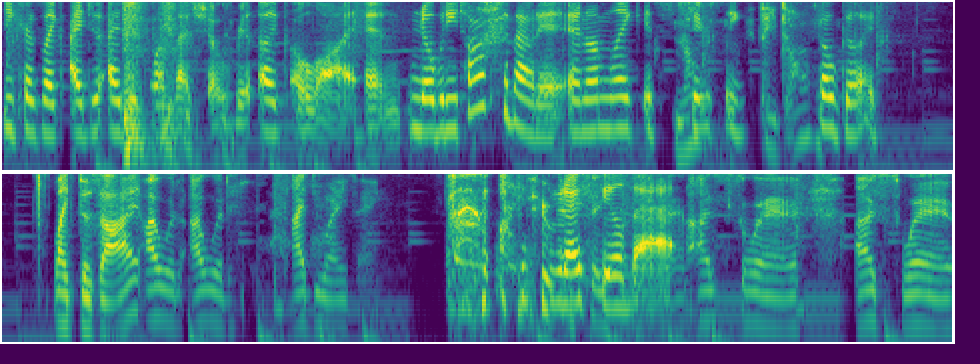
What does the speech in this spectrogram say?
because like I just I just love that show re- like a lot and nobody talks about it and I'm like it's No. seriously They don't. so good. like Dazai, I would, I would, I'd do anything. I do Dude, I feel that. man. I swear, I swear.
